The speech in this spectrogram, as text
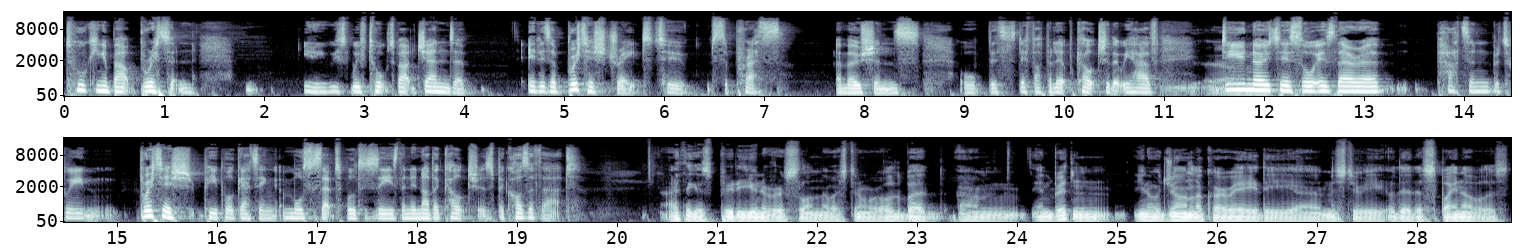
Talking about Britain, you know, we've, we've talked about gender. It is a British trait to suppress emotions or this stiff upper lip culture that we have. Yeah. Do you notice, or is there a pattern between British people getting more susceptible to disease than in other cultures because of that? I think it's pretty universal in the Western world, but um, in Britain, you know, John le Carré, the uh, mystery, the, the spy novelist,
